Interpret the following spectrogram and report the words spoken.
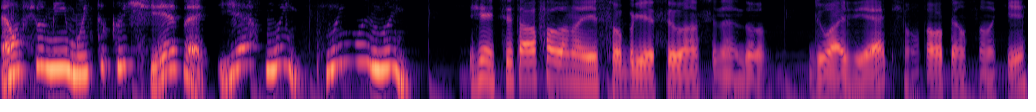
É um filminho muito clichê, velho. E é ruim. Ruim, ruim, ruim. Gente, você estava falando aí sobre esse lance, né, do, de live action. Eu tava pensando aqui.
